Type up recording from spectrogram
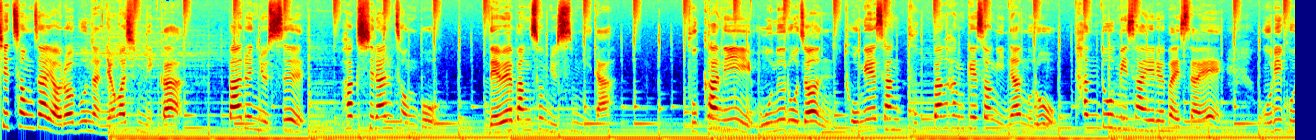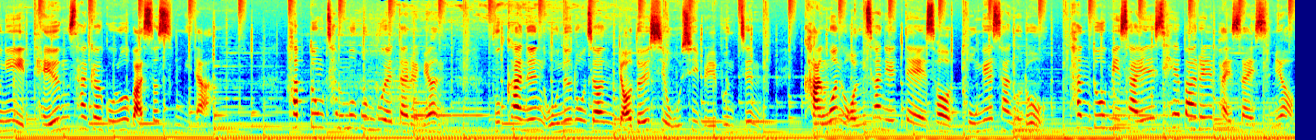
시청자 여러분 안녕하십니까? 빠른 뉴스, 확실한 정보, 내외방송 뉴스입니다. 북한이 오늘 오전 동해상 북방 한계성 이남으로 탄도미사일을 발사해 우리 군이 대응 사격으로 맞섰습니다. 합동참모본부에 따르면 북한은 오늘 오전 8시 51분쯤 강원 원산 일대에서 동해상으로 탄도미사일 3발을 발사했으며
